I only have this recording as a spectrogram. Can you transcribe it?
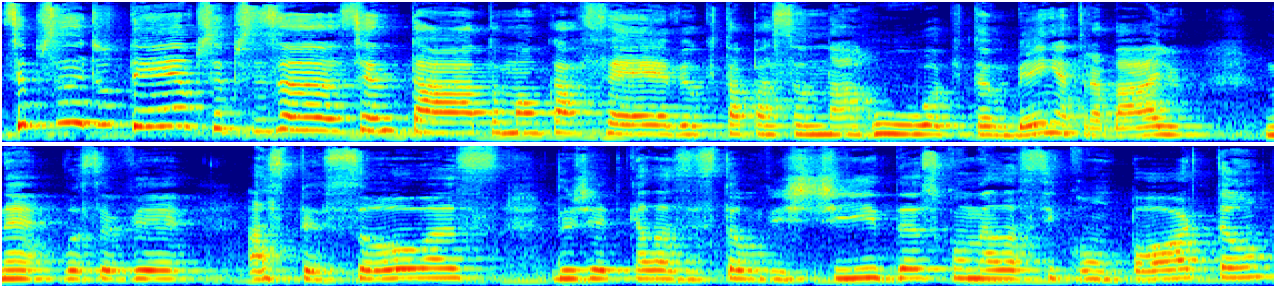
Você precisa do tempo, você precisa sentar, tomar um café, ver o que está passando na rua, que também é trabalho, né? Você vê as pessoas, do jeito que elas estão vestidas, como elas se comportam.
